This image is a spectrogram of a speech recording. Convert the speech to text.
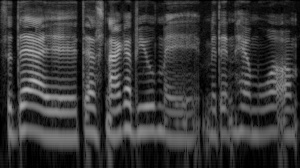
Så der, øh, der snakker vi jo med, med den her mor om,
